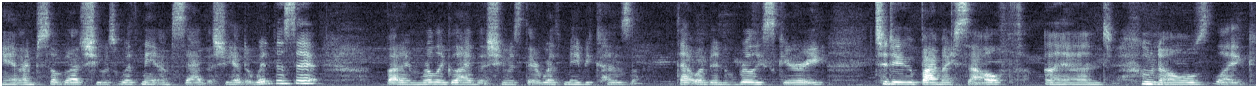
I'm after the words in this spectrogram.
and I'm so glad she was with me. I'm sad that she had to witness it but I'm really glad that she was there with me because that would have been really scary to do by myself and who knows like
